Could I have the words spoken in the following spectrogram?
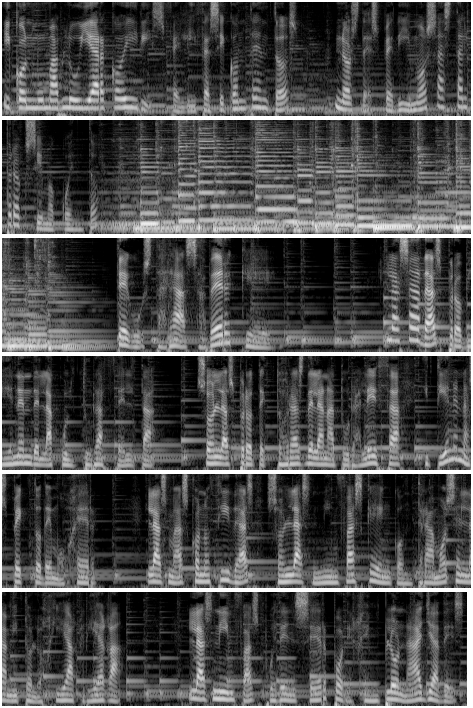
Y con Mumablu y Arcoiris felices y contentos, nos despedimos hasta el próximo cuento. Te gustará saber que las hadas provienen de la cultura celta. Son las protectoras de la naturaleza y tienen aspecto de mujer. Las más conocidas son las ninfas que encontramos en la mitología griega. Las ninfas pueden ser, por ejemplo, náyades,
